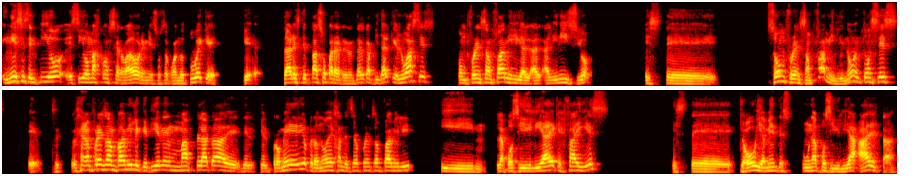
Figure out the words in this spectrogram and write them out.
en ese sentido he sido más conservador en eso. O sea, cuando tuve que, dar este paso para levantar el capital, que lo haces con Friends and Family al, inicio, este, son Friends and Family, ¿no? Entonces, eh, Friends and Family que tienen más plata que el promedio, pero no dejan de ser Friends and Family. Y la posibilidad de que falles, este, que obviamente es una posibilidad alta,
